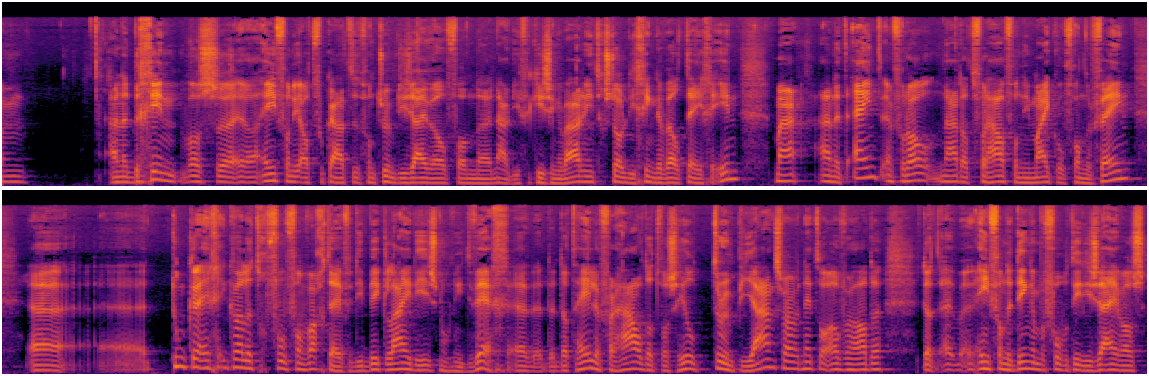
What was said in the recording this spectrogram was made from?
Um, aan het begin was uh, een van die advocaten van Trump die zei wel van, uh, nou die verkiezingen waren niet gestolen, die ging er wel tegen in. Maar aan het eind en vooral na dat verhaal van die Michael van der Veen, uh, toen kreeg ik wel het gevoel van, wacht even, die big lie die is nog niet weg. Uh, dat hele verhaal, dat was heel Trumpiaans, waar we het net al over hadden. Dat, uh, een van de dingen bijvoorbeeld die hij zei was,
